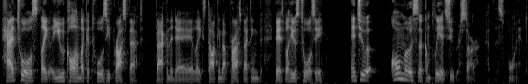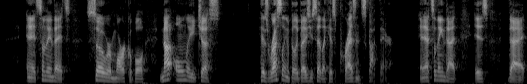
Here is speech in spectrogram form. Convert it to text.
had tools like you would call him like a toolsy prospect back in the day, like talking about prospecting baseball. He was toolsy into almost a completed superstar at this point. And it's something that's so remarkable. Not only just his wrestling ability, but as you said, like his presence got there. And that's something that is that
